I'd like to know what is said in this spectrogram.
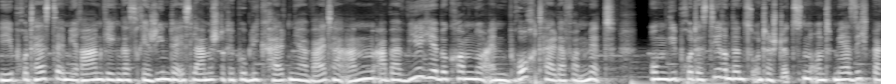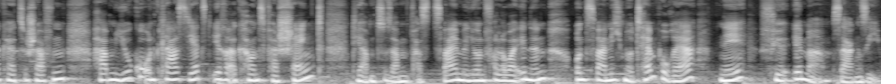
Die Proteste im Iran gegen das Regime der Islamischen Republik halten ja weiter an, aber wir hier bekommen nur einen Bruchteil davon mit. Um die Protestierenden zu unterstützen und mehr Sichtbarkeit zu schaffen, haben Joko und Klaas jetzt ihre Accounts verschenkt. Die haben zusammen fast zwei Millionen FollowerInnen und zwar nicht nur temporär, nee, für immer, sagen sie.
